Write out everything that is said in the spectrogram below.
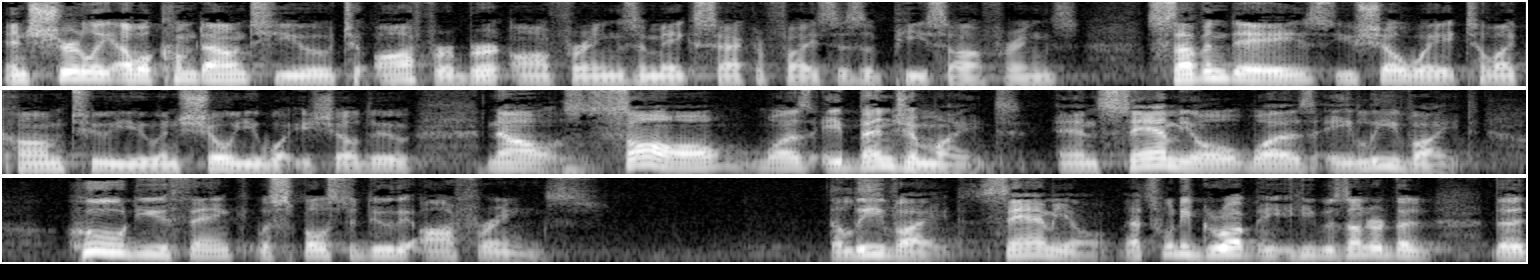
and surely I will come down to you to offer burnt offerings and make sacrifices of peace offerings." Seven days you shall wait till I come to you and show you what you shall do. Now, Saul was a Benjamite, and Samuel was a Levite. Who do you think was supposed to do the offerings? The Levite, Samuel. That's what he grew up. He, was under the, the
